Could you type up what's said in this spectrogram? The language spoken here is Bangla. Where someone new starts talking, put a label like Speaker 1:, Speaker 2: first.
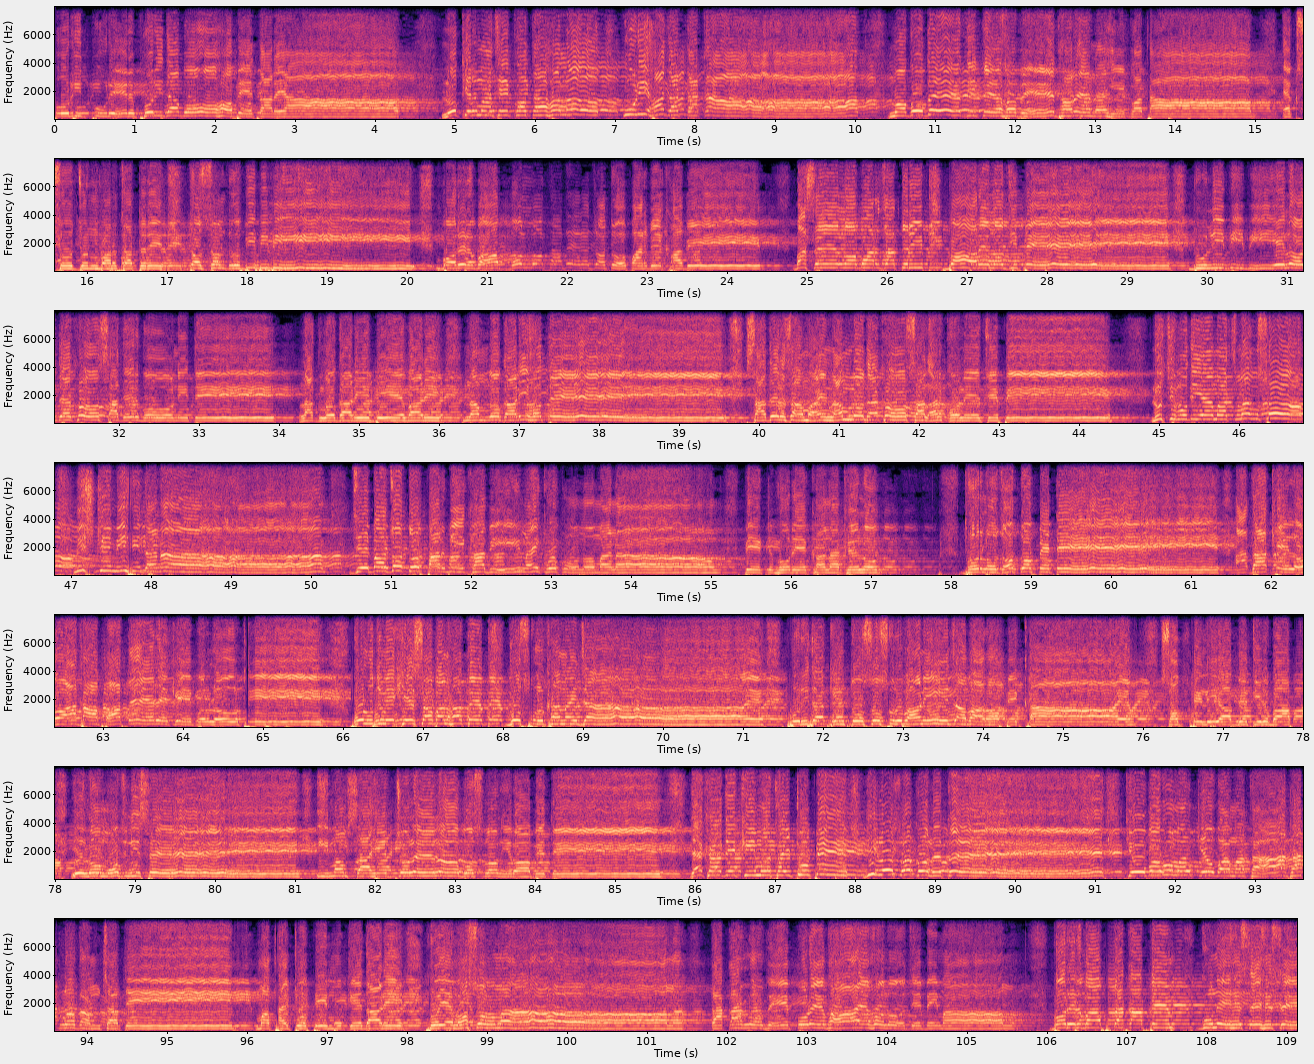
Speaker 1: ফরিদপুরের ফরিদাব হবে তারে। লোকের মাঝে কথা হলো কুড়ি হাজার টাকা। নগদে দিতে হবে, ধরে নাহি কথা। একশো জন বরযাত্রে দশজন ডুবি বিবি বরের বাপ বলল তাদের যত পারবে খাবে। বাসে এলো বরযাত্রী, বর এলো জিপে। ডুলি বিবি এলো দেখো সাদের বনিতে। লাগল গাড়ি বিয়ে বাড়ি, নামলো গাড়ি হতে। সাদের জামাই নামলো দেখো সালার কোলে চেপে। লুচি বুদিয়া মাছ, মাংস, মিষ্টি মিহিদানা। বা যত পারবি খাবি, নাই কোনো মানা পেট ভরে খানা খেলো, ধরলো যত পেটে। আধা খেলো, আধা পাতে রেখে পড়ল উঠে। হলুদ মেখে সাবান হাতে গোসল খানায় যায়। ফরিদা কিন্তু শ্বশুর বাড়ি যাবার অপেক্ষায়। সব ফেলিয়া বেটির বাপ এলো মজলিসে। ইমাম সাহেব চলে এলো বসল নীরবেতে। দেখা মাথায় টুপি দিল সকলেতে। কেউ বা রুমাল, কেউ বা মাথা ঢাকলো গামছাতে। মাথায় টুপি মুখে দাঁড়ে হয়ে মুসলমান। টাকার লোভে পড়ে ভাই হলো যে বেমান বরের বাপ টাকা প্রেম গুনে হেসে হেসে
